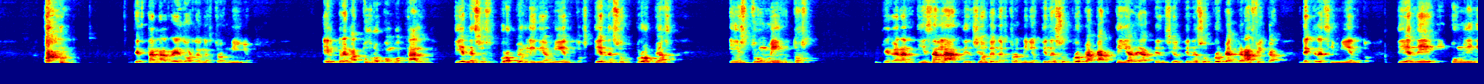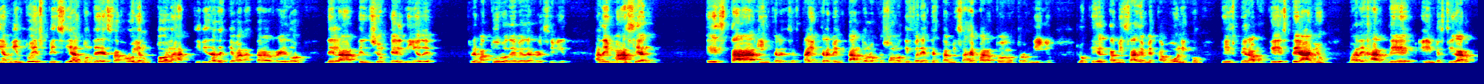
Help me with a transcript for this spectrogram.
que están alrededor de nuestros niños. El prematuro como tal tiene sus propios lineamientos, tiene sus propios instrumentos que garantizan la atención de nuestros niños, tiene su propia cartilla de atención, tiene su propia gráfica de crecimiento, tiene un lineamiento especial donde desarrollan todas las actividades que van a estar alrededor de la atención que el niño de prematuro debe de recibir. Además, se, está, se está incrementando lo que son los diferentes tamizajes para todos nuestros niños, lo que es el tamizaje metabólico, que esperamos que este año va a dejar de investigar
